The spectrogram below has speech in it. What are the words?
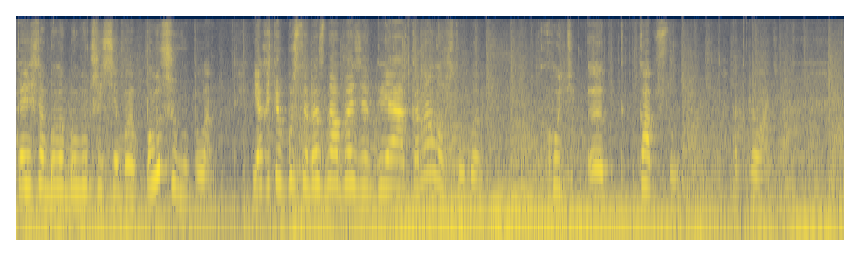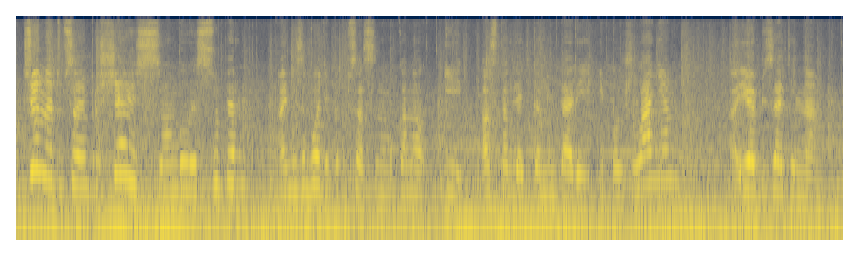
Конечно, было бы лучше, если бы получше выпало. Я хотел просто разнообразие для канала, чтобы хоть э, капсулы открывать. Все, на этом с вами прощаюсь. С вами был Супер. А не забудьте подписаться на мой канал и оставлять комментарии и пожелания. А И обязательно э,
